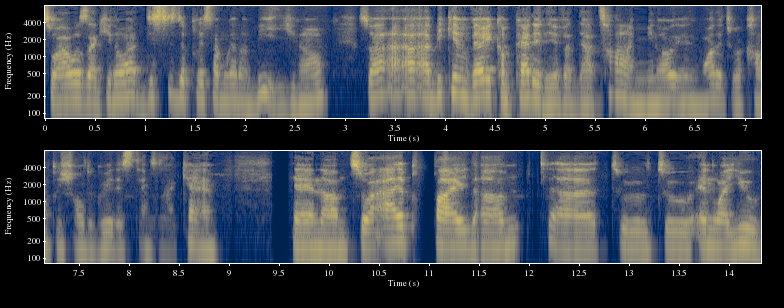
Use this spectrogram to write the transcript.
So I was like, you know what, this is the place I'm gonna be, you know? So I, I became very competitive at that time, you know, and wanted to accomplish all the greatest things I can. And um, so I applied um, uh, to, to NYU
